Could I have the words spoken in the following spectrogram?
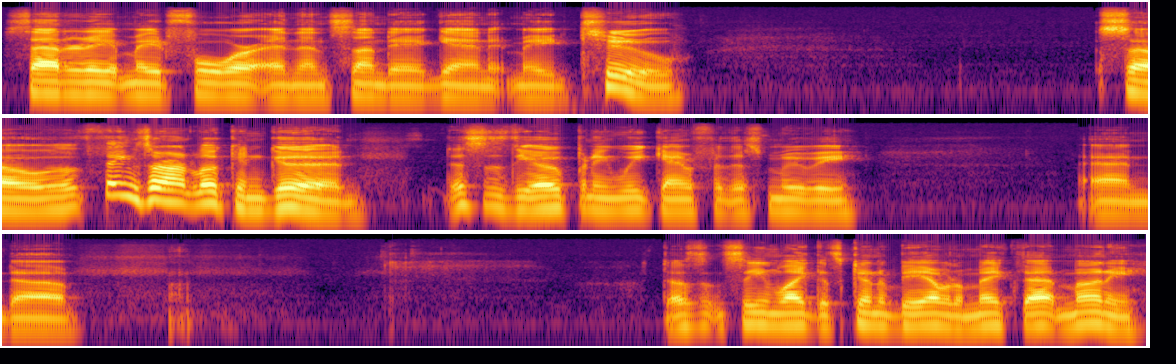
Saturday, it made four. And then Sunday, again, it made two. So things aren't looking good. This is the opening weekend for this movie. And, uh, doesn't seem like it's going to be able to make that money.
